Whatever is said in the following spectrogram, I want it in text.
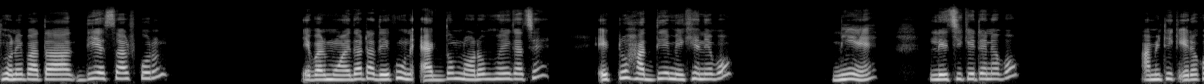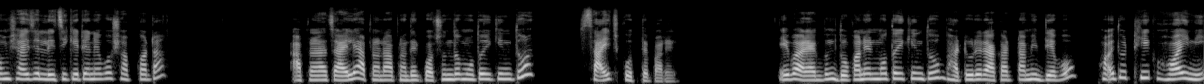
ধনে পাতা দিয়ে সার্ভ করুন। এবার ময়দাটা দেখুন একদম নরম হয়ে গেছে। একটু হাত দিয়ে মেখে নেব। নিয়ে লেচি কেটে নেব। আমি ঠিক এরকম সাইজের লেচি কেটে নেব সবকটা। আপনারা চাইলে আপনারা আপনাদের পছন্দ মতোই কিন্তু সাইজ করতে পারেন। এবার একদম দোকানের মতোই কিন্তু ভাটুরের আকারটা আমি দেব। হয়তো ঠিক হয়নি।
